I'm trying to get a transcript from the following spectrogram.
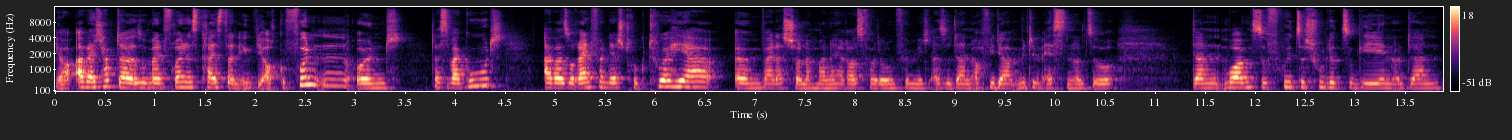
ja, aber ich habe da so meinen Freundeskreis dann irgendwie auch gefunden und das war gut. Aber so rein von der Struktur her ähm, war das schon nochmal eine Herausforderung für mich. Also dann auch wieder mit dem Essen und so. Dann morgens so früh zur Schule zu gehen und dann,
